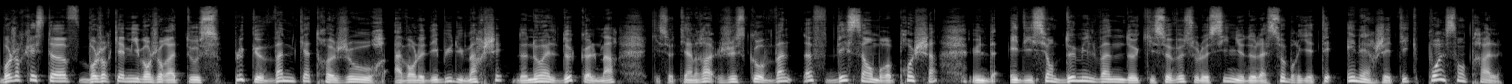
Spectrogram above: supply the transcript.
Bonjour Christophe, bonjour Camille, bonjour à tous. Plus que 24 jours avant le début du marché de Noël de Colmar qui se tiendra jusqu'au 29 décembre prochain, une édition 2022 qui se veut sous le signe de la sobriété énergétique, point central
